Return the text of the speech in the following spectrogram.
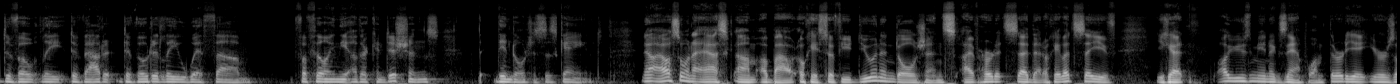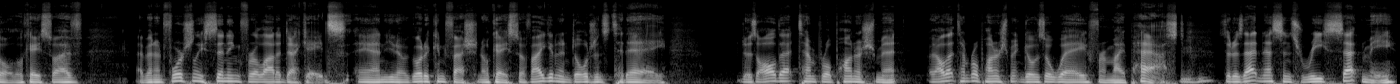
devotedly, devout, devotedly with um, fulfilling the other conditions, the indulgence is gained. Now, I also want to ask um, about okay, so if you do an indulgence, I've heard it said that okay, let's say you've you got. I'll use me an example. I'm 38 years old. Okay, so I've I've been unfortunately sinning for a lot of decades, and you know, go to confession. Okay, so if I get an indulgence today, does all that temporal punishment all that temporal punishment goes away from my past. Mm-hmm. So does that in essence reset me?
